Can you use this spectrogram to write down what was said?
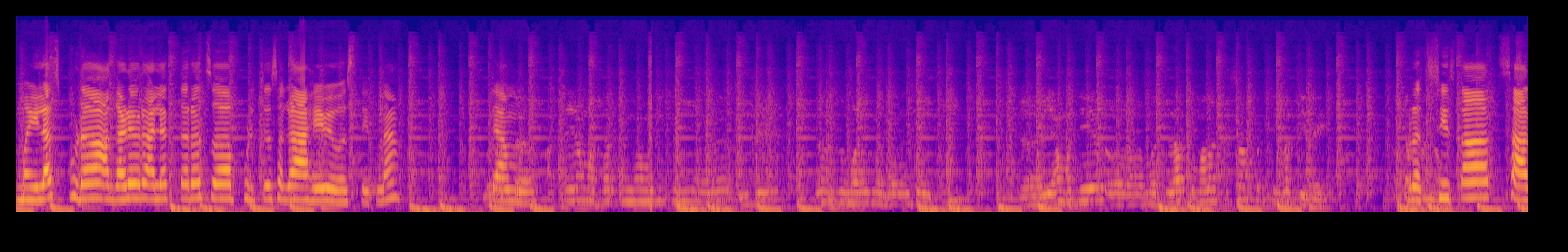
महिलाच पुढं आघाडीवर आल्यात तरच पुढचं सगळं आहे व्यवस्थित ना? त्यामुळं. आता आता या मतदारसंघामध्ये तुम्ही एवढं म्हणजे रणधुमाळी मतदारांचं आहे की अं, यामध्ये अं, मतदार तुम्हाला कसा प्रतिसाद देत आहे प्रतिसाद सा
